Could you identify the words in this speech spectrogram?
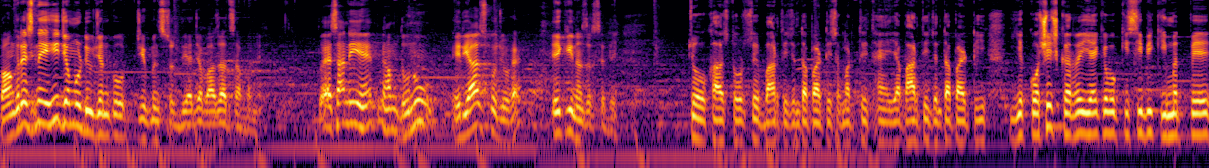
कांग्रेस ने ही जम्मू डिवीज़न को चीफ मिनिस्टर दिया, जब आज़ाद साहब बने। तो ऐसा नहीं है कि हम दोनों एरियाज़ को जो है एक ही नज़र से देखें। जो खास तौर से भारतीय जनता पार्टी समर्थित हैं या भारतीय जनता पार्टी ये कोशिश कर रही है कि वो किसी भी कीमत पे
